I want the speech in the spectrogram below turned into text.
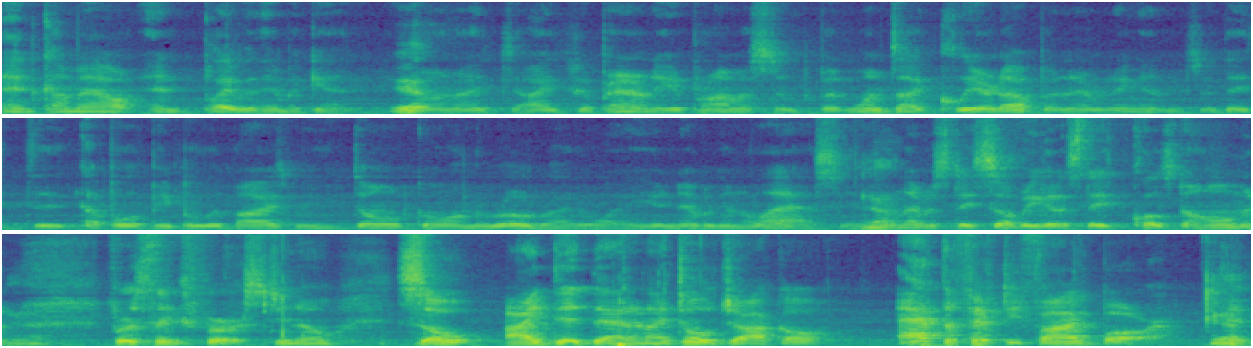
and come out and play with him again. You Yeah. know, and I, I apparently had promised him, but once I cleared up and everything, and they, a couple of people advised me, don't go on the road right away. You're never gonna last. You know, No. You'll never stay sober. You gotta stay close to home and Yeah. first things first. You know. So I did that, and I told Jaco at the 55 bar. Yeah. And,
